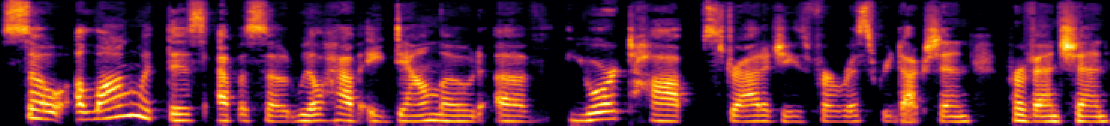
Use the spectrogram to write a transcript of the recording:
So, along with this episode, we'll have a download of your top strategies for risk reduction prevention.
